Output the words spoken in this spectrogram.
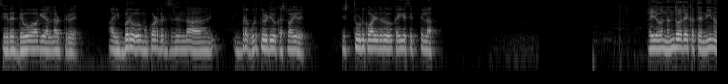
ಸಿಗದೆ ದೆವ್ವವಾಗಿ ಅಲ್ದಾಡ್ತಿರುವೆ. ಆ ಇಬ್ಬರು ಮುಖವಾಡ ಧರಿಸಿದ್ರಿಂದ ಇಬ್ಬರ ಗುರುತು ಹಿಡಿಯುವ ಕಷ್ಟವಾಗಿದೆ. ಎಷ್ಟು ಹುಡುಕಾಡಿದರೂ ಕೈಗೆ ಸಿಗ್ತಿಲ್ಲ ಅಯ್ಯೋ, ನಂದು ಅದೇ ಕತೆ. ನೀನು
